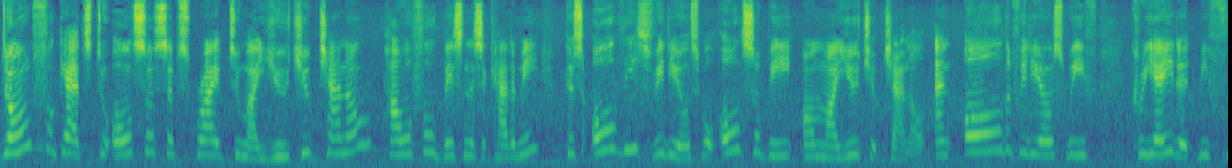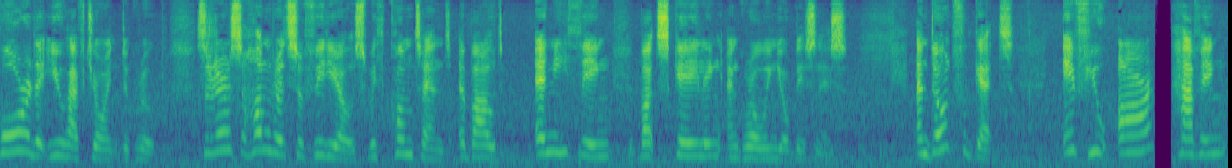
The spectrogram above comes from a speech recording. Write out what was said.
don't forget to also subscribe to my YouTube channel, Powerful Business Academy, because all these videos will also be on my YouTube channel. And all the videos we've created before that you have joined the group. So there's hundreds of videos with content about anything but scaling and growing your business. And don't forget, if you are having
